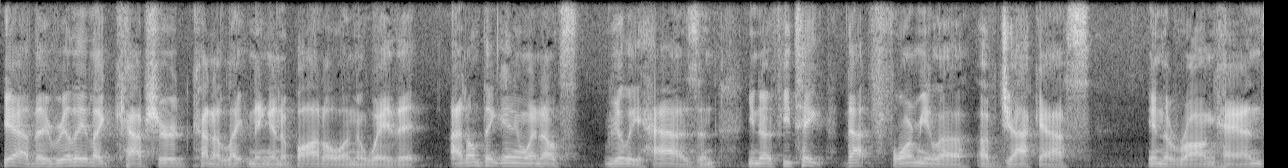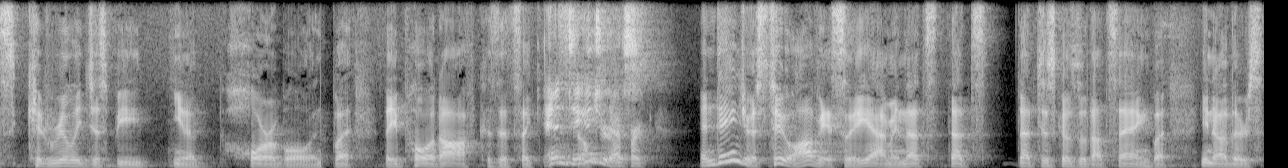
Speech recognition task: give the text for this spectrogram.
Yeah, they really like captured kind of lightning in a bottle in a way that I don't think anyone else really has. And you know, if you take that formula of Jackass in the wrong hands, could really just be you know horrible. And but they pull it off because it's like and dangerous and dangerous too. Obviously, yeah. I mean, that's that's that just goes without saying. But you know, there's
